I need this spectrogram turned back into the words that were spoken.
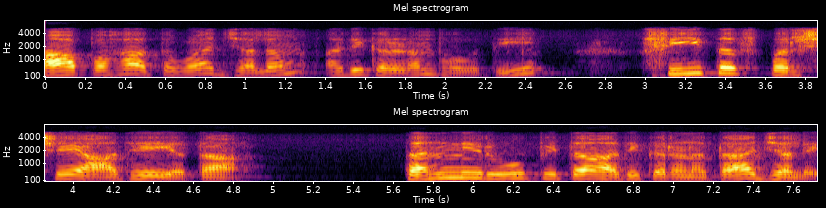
आपः अथवा जलम् अधिकरणं भवति। शीतस्पर्शे आधेयता, तन्निरूपित अधिकरणता जले।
